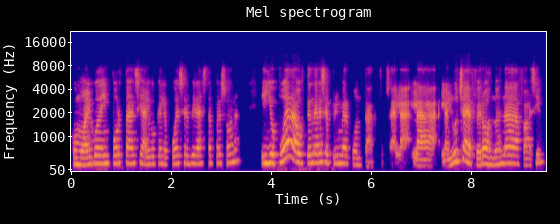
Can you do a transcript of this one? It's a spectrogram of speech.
como algo de importancia, algo que le puede servir a esta persona y yo pueda obtener ese primer contacto. O sea, la, la lucha de feroz no es nada fácil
